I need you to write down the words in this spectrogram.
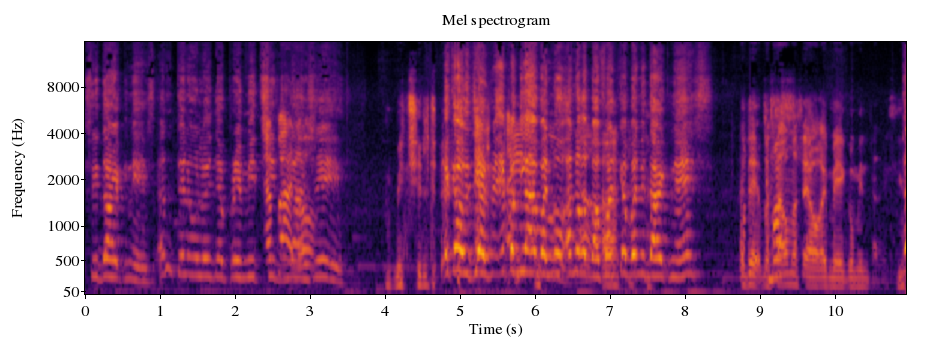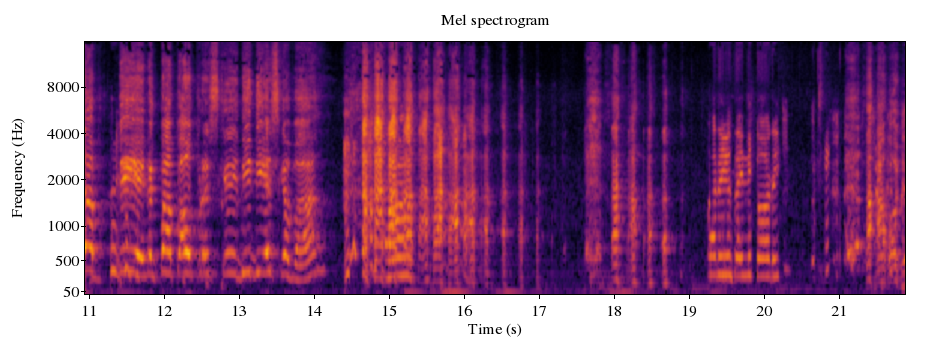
si Darkness, ang tinulong niya, pre-meat shield Tama, lang no? siya eh. Mitchell. Ikaw, Jeff, ipaglaban mo. Ano ka ba? Ah. Fan ka ba ni Darkness? Hindi, basta Boss- ako masaya ako kay Megumin. lang eh. Dab, di eh. Nagpapa-oppress ka eh. DDS ka ba? Paano yung sign ni Cory? Ko. Hindi Ay, eh. okay,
